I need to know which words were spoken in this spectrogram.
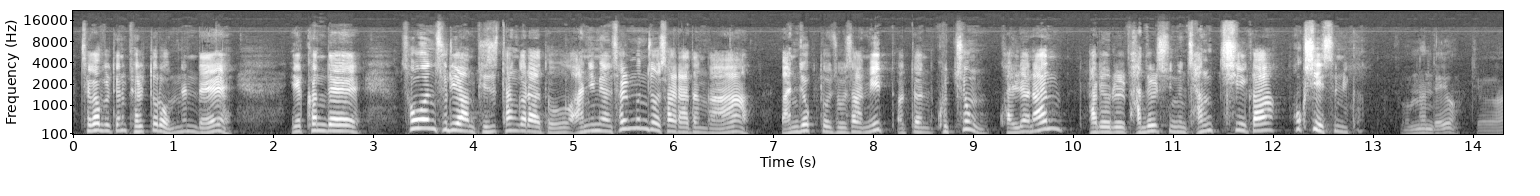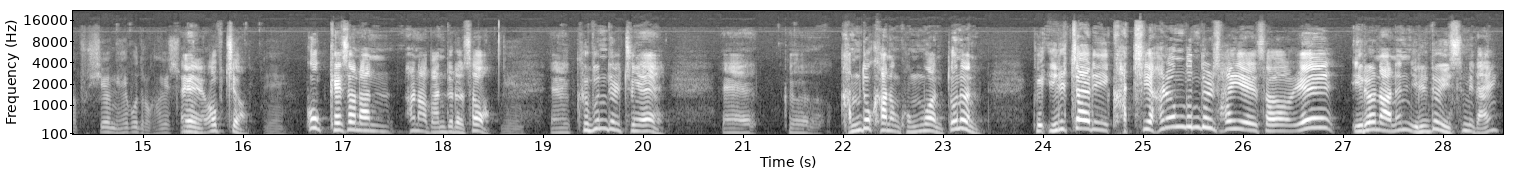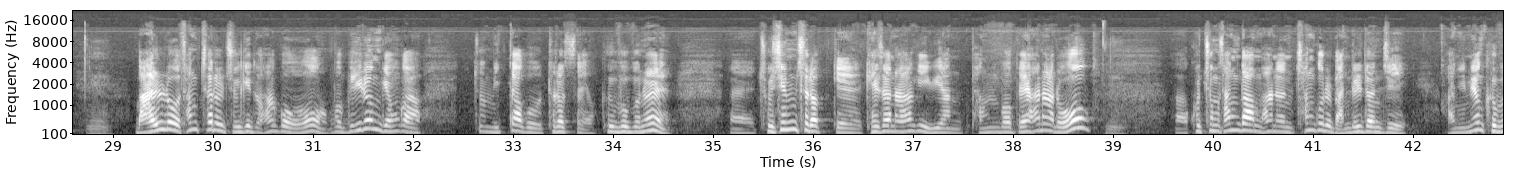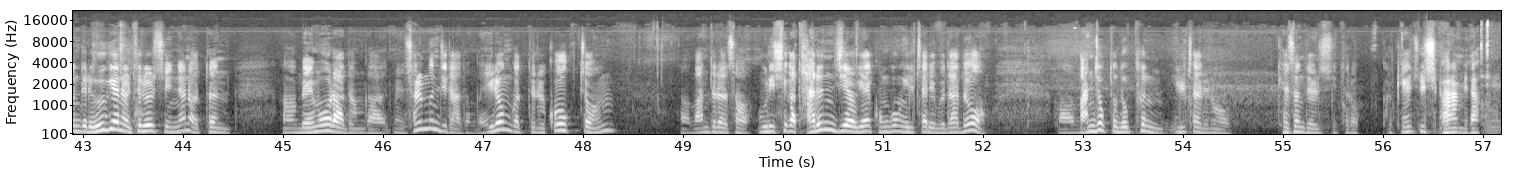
제가 볼 때는 별도로 없는데 예컨대 소원 수리함 비슷한 거라도 아니면 설문조사라든가 만족도 조사 및 어떤 고충 관련한 자료를 받을 수 있는 장치가 혹시 있습니까? 없는데요. 저 앞으로 시행해 보도록 하겠습니다. 네, 없죠. 예. 꼭 개선안 하나 만들어서 예. 에, 그분들 중에 에, 그 감독하는 공무원 또는 그 일자리 같이 하는 분들 사이에서의 일어나는 일도 있습니다. 예. 말로 상처를 주기도 하고 뭐 이런 경우가 좀 있다고 들었어요. 그 부분을 에, 조심스럽게 개선하기 위한 방법의 하나로 음. 어, 고충 상담하는 창구를 만들든지 아니면 그분들의 의견을 들을 수 있는 어떤 어, 메모라든가 설문지라든가 이런 것들을 꼭좀 어, 만들어서 우리 시가 다른 지역의 공공 일자리보다도 어, 만족도 높은 일자리로 개선될 수 있도록 그렇게 해주시기 바랍니다. 예.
